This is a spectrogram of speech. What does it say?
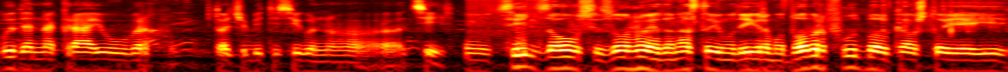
bude na kraju u vrhu to će biti sigurno e, cilj. Cilj za ovu sezonu je da nastavimo da igramo dobar futbal, kao što je i,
